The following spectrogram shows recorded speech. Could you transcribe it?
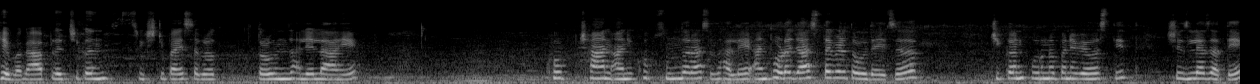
हे बघा आपलं चिकन सिक्स्टी फाय सगळं तळून झालेलं आहे. खूप छान आणि खूप सुंदर असं झालं आहे आणि थोडं जास्त वेळ तळू द्यायचं. चिकन पूर्णपणे व्यवस्थित शिजल्या जाते.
